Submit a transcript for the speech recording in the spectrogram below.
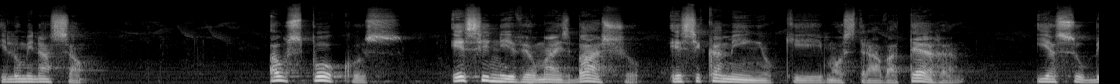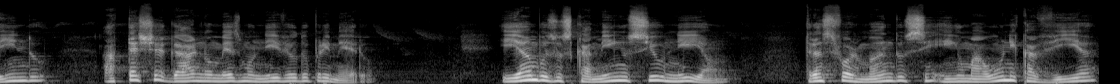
iluminação. Aos poucos, esse nível mais baixo, esse caminho que mostrava a terra, ia subindo até chegar no mesmo nível do primeiro. E ambos os caminhos se uniam, transformando-se em uma única via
